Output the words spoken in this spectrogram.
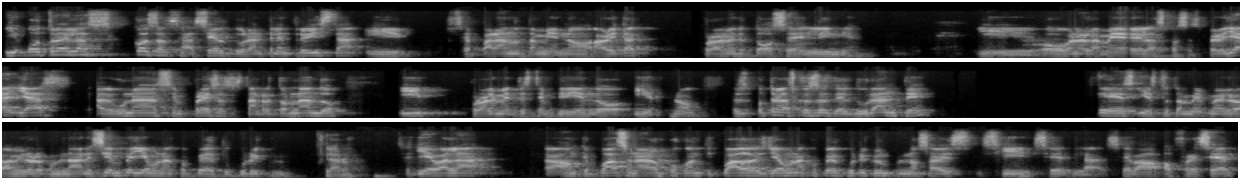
Y otra de las cosas a hacer durante la entrevista y separando también, ¿no? Ahorita probablemente todo se en línea y, o bueno, la mayoría de las cosas, pero ya, ya algunas empresas están retornando y probablemente estén pidiendo ir, ¿no? Entonces, otra de las cosas del durante es, y esto también me lo, a mí lo recomendaban, es siempre lleva una copia de tu currículum. Claro. O sea, llévala, aunque pueda sonar un poco anticuado, es lleva una copia del currículum, pero no sabes si se, la, se va a ofrecer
